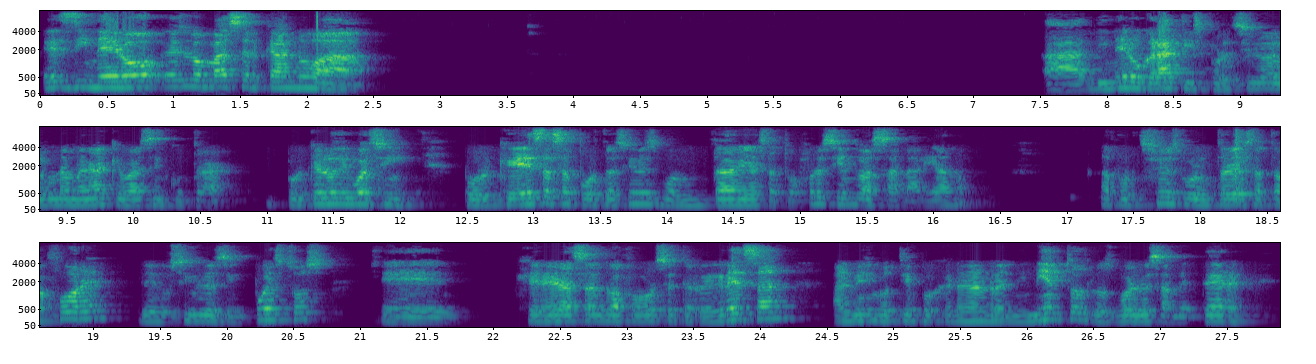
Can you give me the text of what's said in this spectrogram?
Es dinero, es lo más cercano a, a dinero gratis, por decirlo de alguna manera, que vas a encontrar. ¿Por qué lo digo así? Porque esas aportaciones voluntarias a tu Afore, siendo asalariado, aportaciones voluntarias a tu Afore, deducibles de impuestos, eh, genera saldo a favor, se te regresan, al mismo tiempo generan rendimientos, los vuelves a meter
